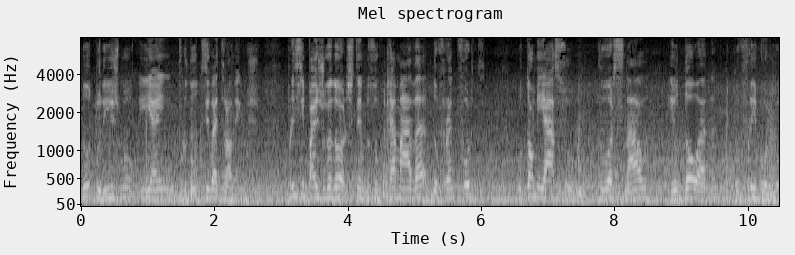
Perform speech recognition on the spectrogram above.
no turismo e em produtos eletrónicos. Principais jogadores temos o Kamada, do Frankfurt, o Tomiyasu, do Arsenal e o Doan, do Friburgo.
